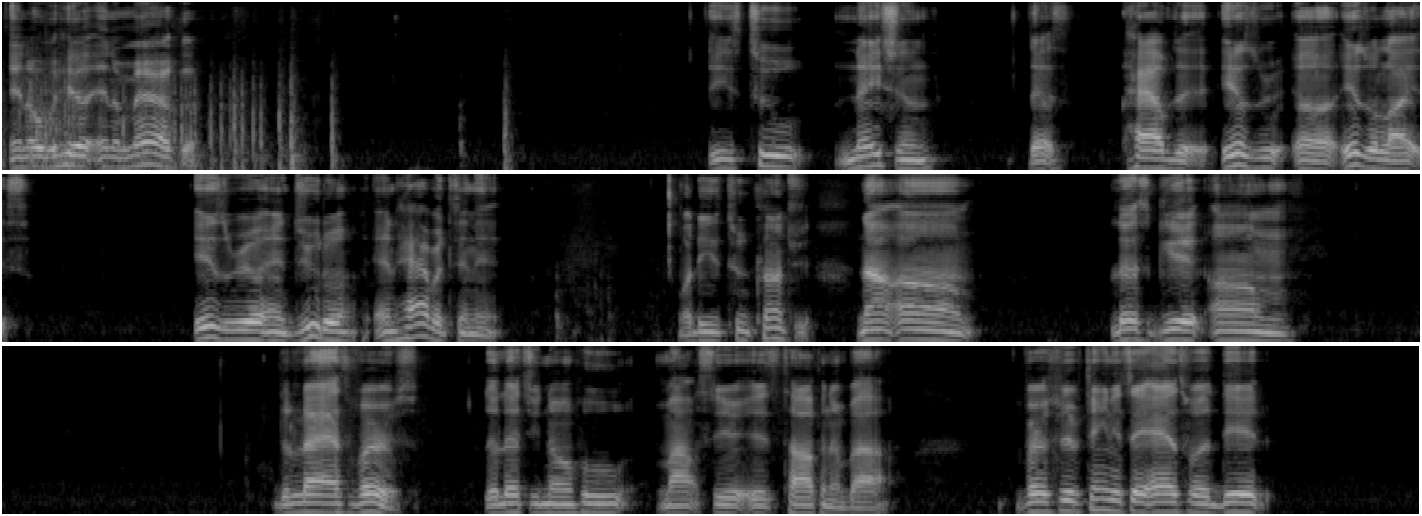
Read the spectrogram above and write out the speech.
and over here in America, these two nations that have the Israel uh, Israelites, Israel and Judah inhabiting it, or these two countries. Now, um, let's get um the last verse to let you know who Mount Seir is talking about. Verse 15 it say, As for did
